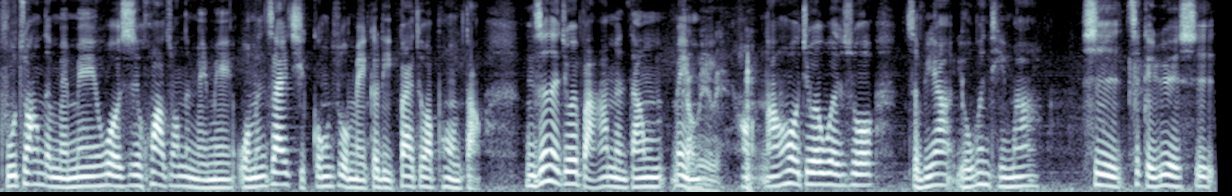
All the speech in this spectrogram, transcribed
服装的妹妹或者是化妆的妹妹，我们在一起工作，每个礼拜都要碰到，你真的就会把他们当妹妹，好，然后就会问说怎么样，有问题吗？是这个月是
